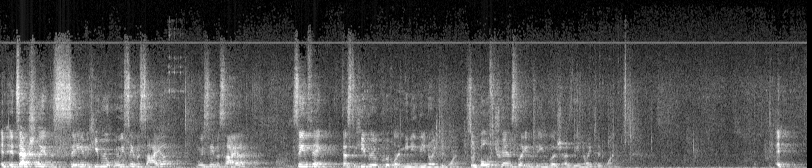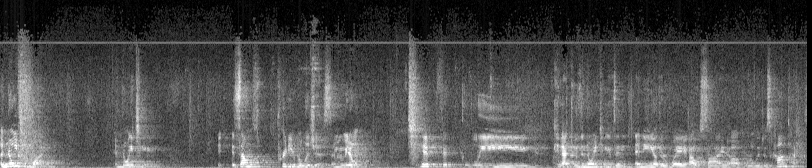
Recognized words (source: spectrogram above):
And it's actually the same Hebrew, when we say Messiah, when we say Messiah, same thing. That's the Hebrew equivalent, meaning the anointed one. So both translate into English as the anointed one. And anointed one, anointing, it, it sounds pretty religious. I mean, we don't typically connect with anointings in any other way outside of a religious context.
